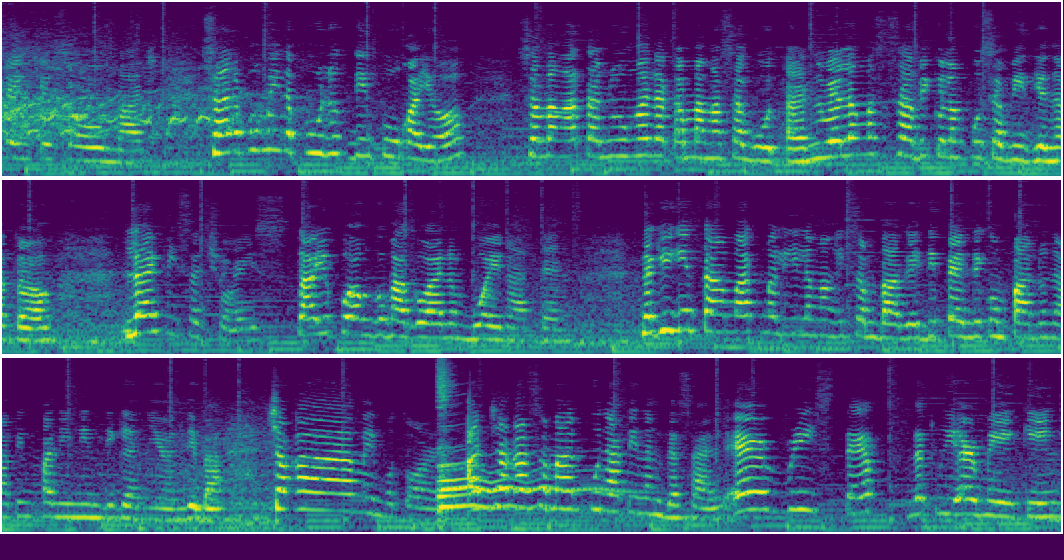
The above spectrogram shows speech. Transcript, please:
Thank you so much. Sana po may napulot din po kayo sa mga tanungan at ang mga sagutan. Well, ang masasabi ko lang po sa video na to, life is a choice. Tayo po ang gumagawa ng buhay natin. Nagiging tama at mali lang ang isang bagay, depende kung paano natin paninindigan yun, di ba? Tsaka may motor. At tsaka samahan po natin ng dasal. Every step that we are making,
